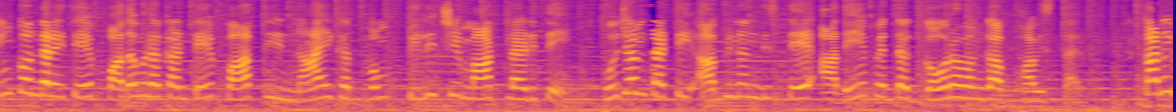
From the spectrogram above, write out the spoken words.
ఇంకొందరైతే పదవుల కంటే పార్టీ నాయకత్వం పిలిచి మాట్లాడితే భుజం తట్టి అభినందిస్తే అదే పెద్ద గౌరవంగా భావిస్తారు. కానీ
